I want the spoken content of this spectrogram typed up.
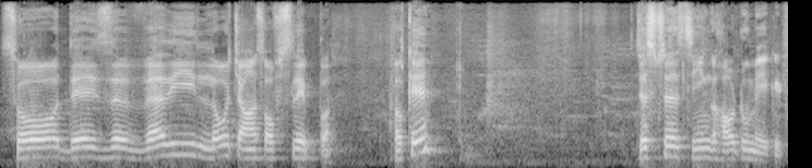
So there is a very low chance of slip. Okay just uh, seeing how to make it.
